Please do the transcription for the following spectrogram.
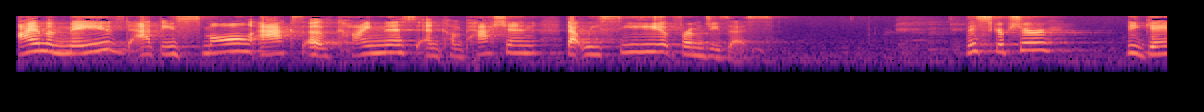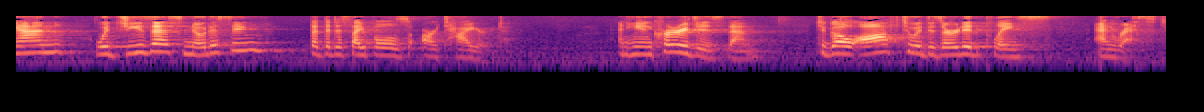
I am amazed at these small acts of kindness and compassion that we see from Jesus. This scripture began with Jesus noticing that the disciples are tired, and he encourages them to go off to a deserted place and rest.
